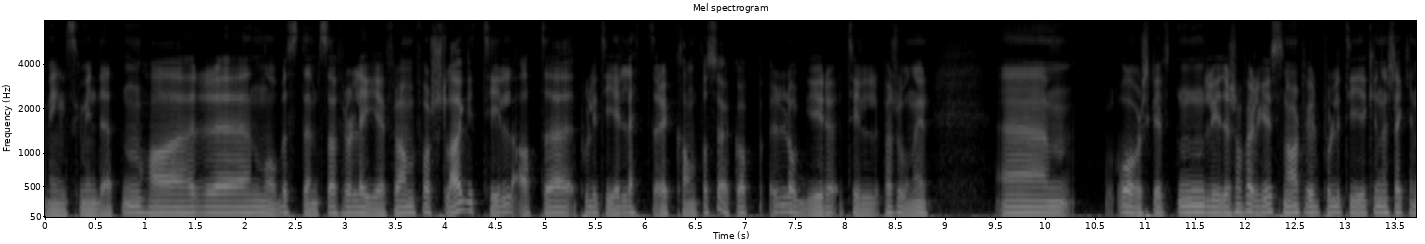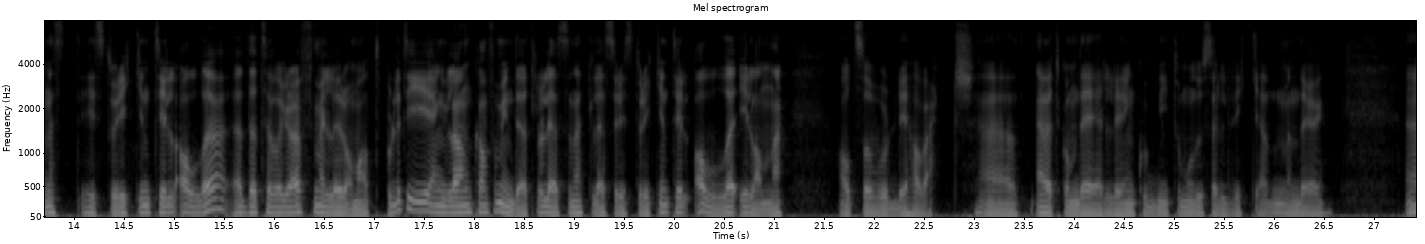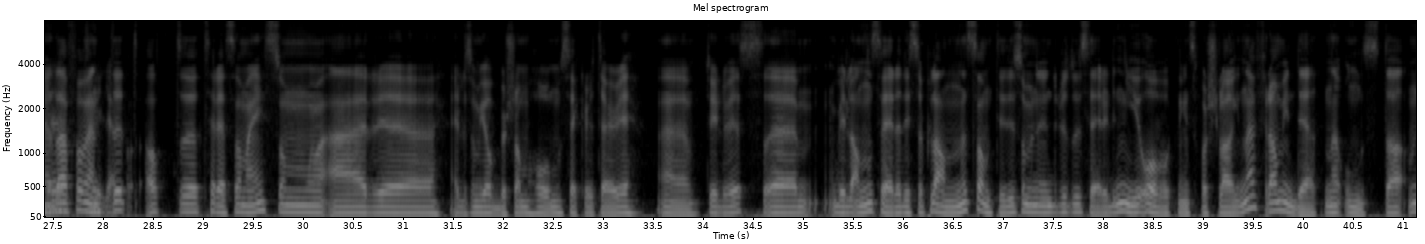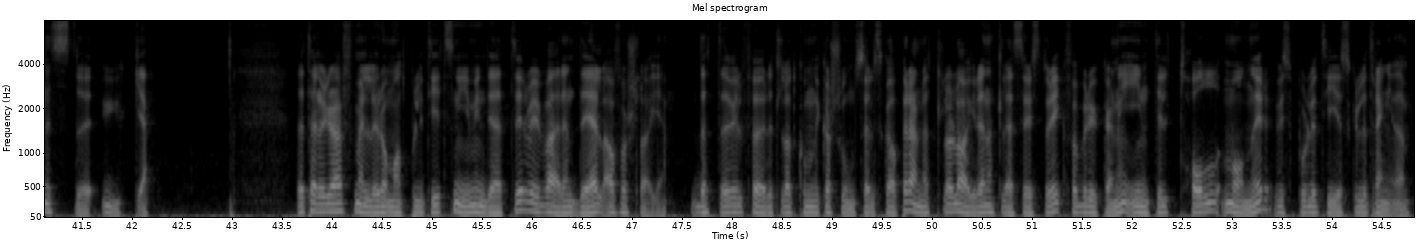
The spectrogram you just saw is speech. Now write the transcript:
engelske myndigheten, har eh, nå bestemt seg for å legge fram forslag til at eh, politiet lettere kan få søke opp logger til personer. Um, Overskriften lyder som følger Snart vil politiet kunne sjekke netthistorikken til alle. The Telegraph melder om at politiet i England kan få myndighet til å lese nettleserhistorikken til alle i landet. Altså hvor de har vært. Uh, jeg vet ikke om det gjelder inkognito-modus eller ikke, men det Det Det er forventet at uh, Teresa May, som er uh, Eller som jobber som Home Secretary, uh, tydeligvis, eh, vil annonsere disse planene samtidig som hun introduserer de nye overvåkningsforslagene fra myndighetene onsdag neste uke. The Telegraph melder om at politiets nye myndigheter vil være en del av forslaget. Dette vil føre til at kommunikasjonsselskaper er nødt til å lagre nettleserhistorikk for brukerne i inntil tolv måneder hvis politiet skulle trenge dem.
